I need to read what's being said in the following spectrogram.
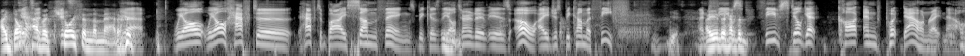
I don't Yeah, have a it's- choice in the matter. Yeah, we all we all have to have to buy some things because the Mhm. alternative is, oh, I just become a thief. Yeah. And I thieves, to- thieves still get caught and put down right now.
